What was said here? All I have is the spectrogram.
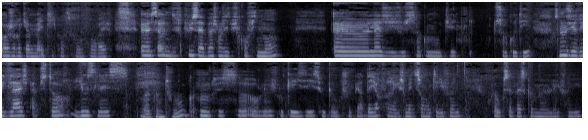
Oh, je regarde Magic en ce moment, bon, bref. Euh, Sound Plus, ça n'a pas changé depuis le confinement. Là, j'ai juste ça comme widget sur le côté. Sinon, j'ai réglage, App Store, Useless. Ouais, comme tout le monde, quoi. Donc, c'est ça, horloge localisée, c'est au cas où je le perds. D'ailleurs, faudrait que je mette sur mon téléphone, au cas où que ça fasse comme euh, l'iPhone 8.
